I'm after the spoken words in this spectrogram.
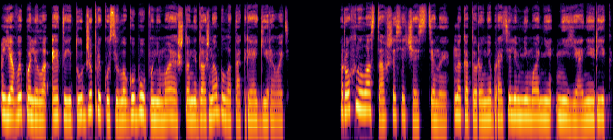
Я выпалила это и тут же прикусила губу, понимая, что не должна была так реагировать. Рухнула оставшаяся часть стены, на которую не обратили внимания ни я, ни Рик.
